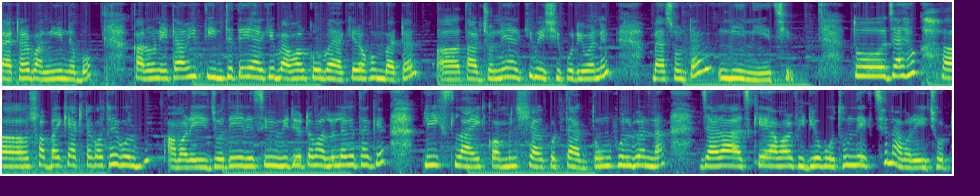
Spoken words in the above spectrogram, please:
ব্যাটার বানিয়ে নেব, কারণ এটা আমি তিনটেতেই আর কি ব্যবহার করব একই রকম ব্যাটার তার জন্যে আর কি বেশি পরিমাণে বেসনটা নিয়ে নিয়েছি। তো যাই হোক সবাইকে একটা কথাই বলব। আমার এই যদি রেসিপি ভিডিওটা ভালো লাগে থাকে প্লিজ লাইক কমেন্ট শেয়ার করতে একদম ভুলবেন না। যারা আজকে আমার ভিডিও প্রথম দেখছেন, আমার এই ছোট্ট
